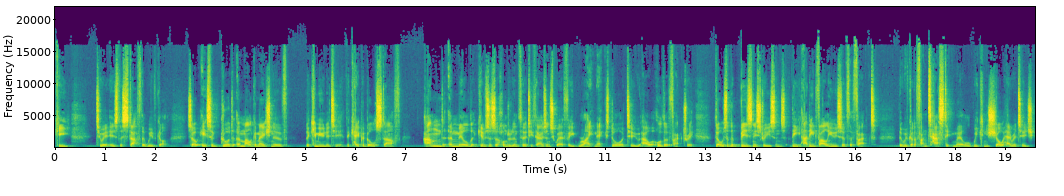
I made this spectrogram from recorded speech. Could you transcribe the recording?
key to it is the staff that we've got. So it's a good amalgamation of the community, the capable staff, and a mill that gives us 130,000 square feet right next door to our other factory. Those are the business reasons, the added values of the fact that we've got a fantastic mill, we can show heritage,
